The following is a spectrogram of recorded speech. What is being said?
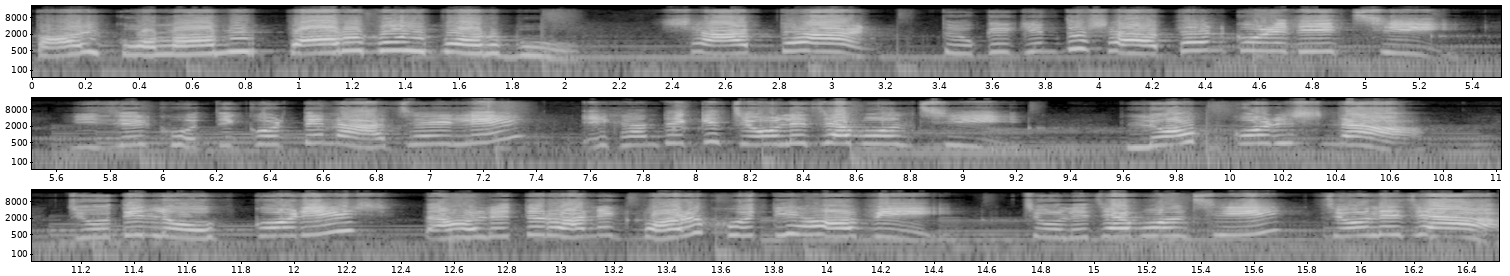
তাই কলা আমি পারবই পারব। সাবধান তোকে কিন্তু সাবধান করে দিচ্ছি। নিজের ক্ষতি করতে না চাইলে এখান থেকে চলে যা বলছি। লোভ করিস না। যদি লোভ করিস, তাহলে তোর অনেক বড় ক্ষতি হবে। চলে যা বলছি, চলে যা।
